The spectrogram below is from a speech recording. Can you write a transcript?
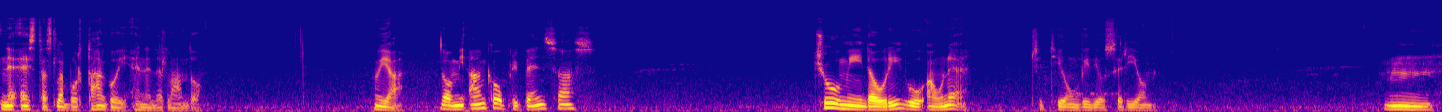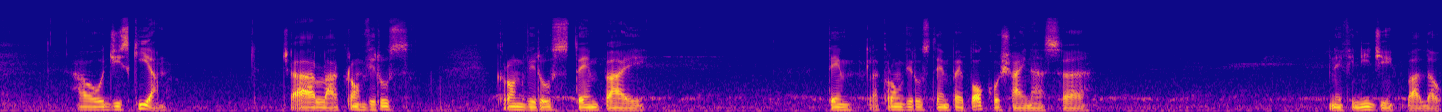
ne estas labortagoi en Nederlando. No ja, Do mi anco pripensas ciu mi daurigu au ne citium video serion. Mm, au gis ciam char la cronvirus. Cronvirus tempai tem la cronvirus tempai poco shainas uh, ne finigi baldau.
